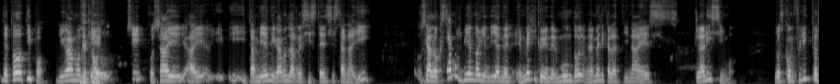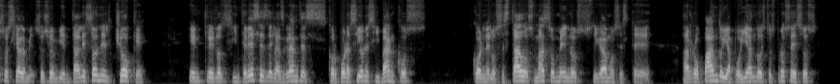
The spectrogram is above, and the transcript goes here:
de todo tipo, digamos que sí, pues hay, hay y, también, digamos, las resistencias están allí. O sea, lo que estamos viendo hoy en día en, en México y en el mundo, en América Latina, es clarísimo. Los conflictos socioambientales son el choque entre los intereses de las grandes corporaciones y bancos con los estados más o menos, digamos, este, arropando y apoyando estos procesos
